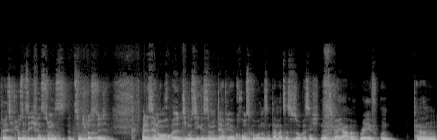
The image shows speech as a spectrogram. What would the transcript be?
relativ lustig. Also ich finde es zumindest ziemlich lustig, weil das ja nur auch äh, die Musik ist, mit der wir groß geworden sind damals, also so, weiß nicht, 90er Jahre, Rave und keine Ahnung.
